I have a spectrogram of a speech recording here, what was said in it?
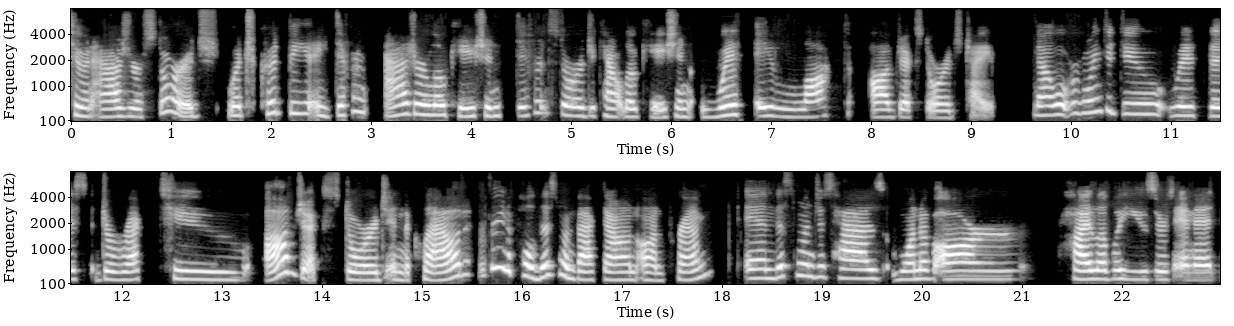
to an Azure storage, which could be a different Azure location, different storage account location with a locked object storage type. Now, what we're going to do with this direct to object storage in the cloud, we're going to pull this one back down on-prem and this one just has one of our high level users in it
